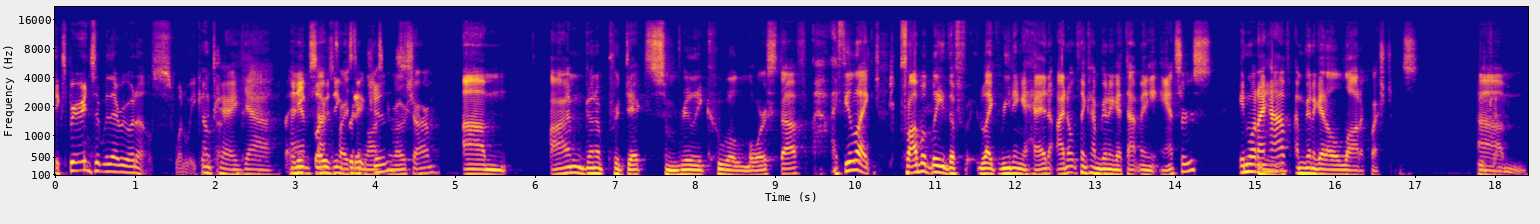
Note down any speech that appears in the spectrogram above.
experience it with everyone else one weekend. Okay, yeah. Any I am closing sacrificing Lost in predictions? Roshar. Um, I'm gonna predict some really cool lore stuff. I feel like probably the like reading ahead. I don't think I'm gonna get that many answers in what I Hmm. have. I'm gonna get a lot of questions. Okay. Um,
